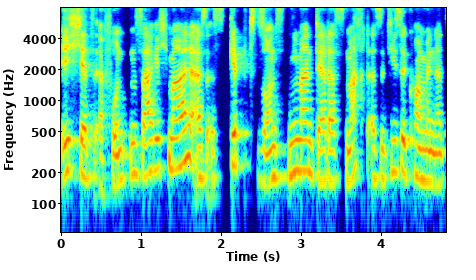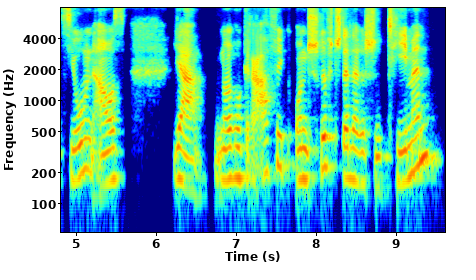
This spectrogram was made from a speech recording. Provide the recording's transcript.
ich jetzt erfunden, sage ich mal. Also es gibt sonst niemand, der das macht. Also diese Kombination aus ja, Neurografik und schriftstellerischen Themen,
